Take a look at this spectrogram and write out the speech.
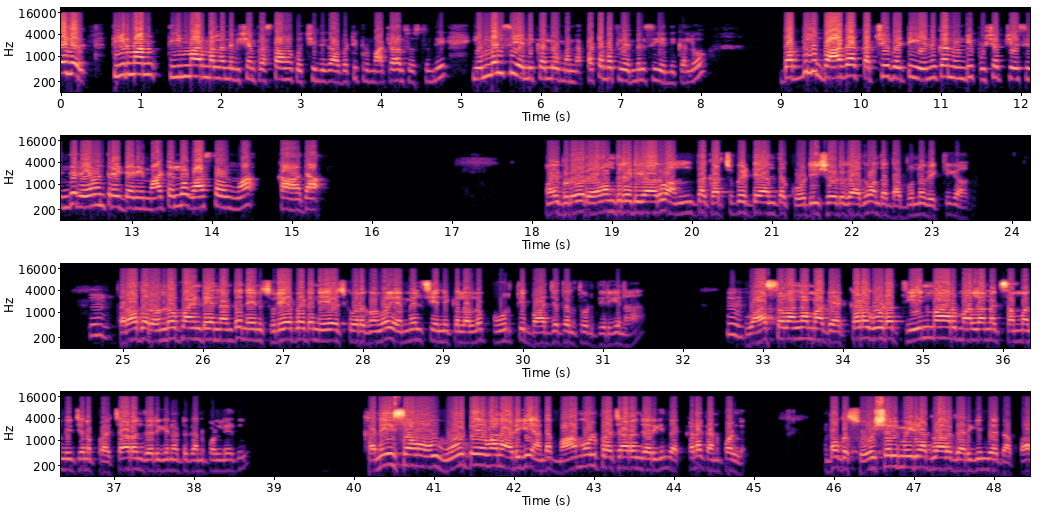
లేదు లేదు. తీర్మానం తీన్మార్ మల్లన్న విషయం ప్రస్తావనకు వచ్చింది కాబట్టి ఇప్పుడు మాట్లాడాల్సి వస్తుంది. ఎమ్మెల్సీ ఎన్నికల్లో మన పట్టభద్రుల ఎమ్మెల్సీ ఎన్నికల్లో డబ్బులు బాగా ఖర్చు పెట్టి ఎన్నిక నుండి పుషప్ చేసింది రేవంత్ రెడ్డి అనే మాటల్లో వాస్తవమా కాదా? ఇప్పుడు రేవంత్ రెడ్డి గారు అంత ఖర్చు పెట్టే అంత కోటీశ్వరుడు కాదు అంత డబ్బున్న వ్యక్తి కాదు. తర్వాత రెండో పాయింట్ ఏంటంటే నేను సూర్యాపేట నియోజకవర్గంలో ఎమ్మెల్సీ ఎన్నికలలో పూర్తి బాధ్యతలతో తిరిగిన వాస్తవంగా మాకు ఎక్కడ కూడా తీన్మార్ మల్లన్నకు సంబంధించిన ప్రచారం జరిగినట్టు కనపడలేదు. కనీసం ఓటేమని అడిగి అంటే మామూలు ప్రచారం జరిగింది ఎక్కడ కనపడలే. అంటే ఒక సోషల్ మీడియా ద్వారా జరిగిందే తప్ప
